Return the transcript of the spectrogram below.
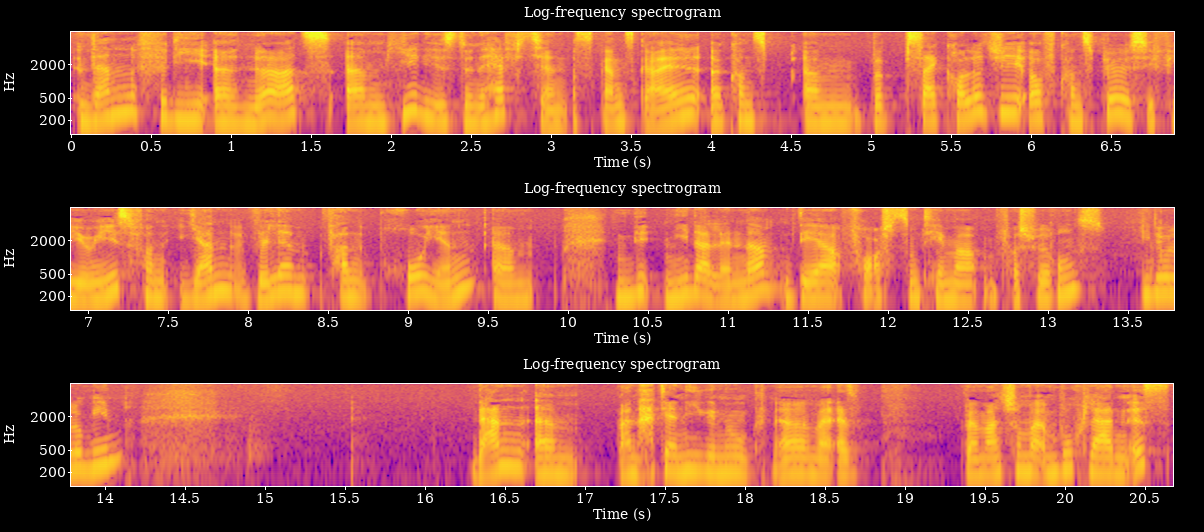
Dann für die äh, Nerds, ähm, hier dieses dünne Heftchen, ist ganz geil. Äh, ähm, The Psychology of Conspiracy Theories von Jan Willem van Prooyen, ähm, Niederländer, der forscht zum Thema Verschwörungsideologien. Dann, ähm, man hat ja nie genug, ne? also, wenn man schon mal im Buchladen ist.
